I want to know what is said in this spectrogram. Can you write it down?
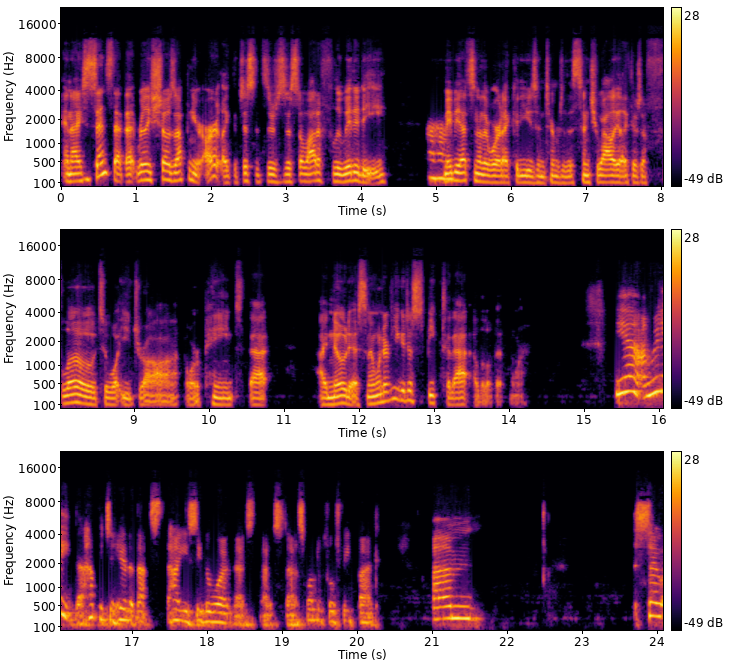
and and i sense that that really shows up in your art. Like it's just there's just a lot of fluidity uh-huh. Maybe that's another word I could use in terms of the sensuality. Like there's a flow to what you draw or paint that I notice. And I wonder if you could just speak to that a little bit more. Yeah, I'm really happy to hear that that's how you see the work. That's that's that's wonderful feedback. Um, so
